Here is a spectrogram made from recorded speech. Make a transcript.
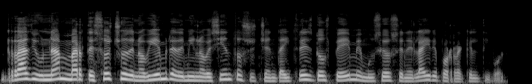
Radio UNAM, martes 8 de noviembre de 1983, 2 pm, Museos en el Aire por Raquel Tibol.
